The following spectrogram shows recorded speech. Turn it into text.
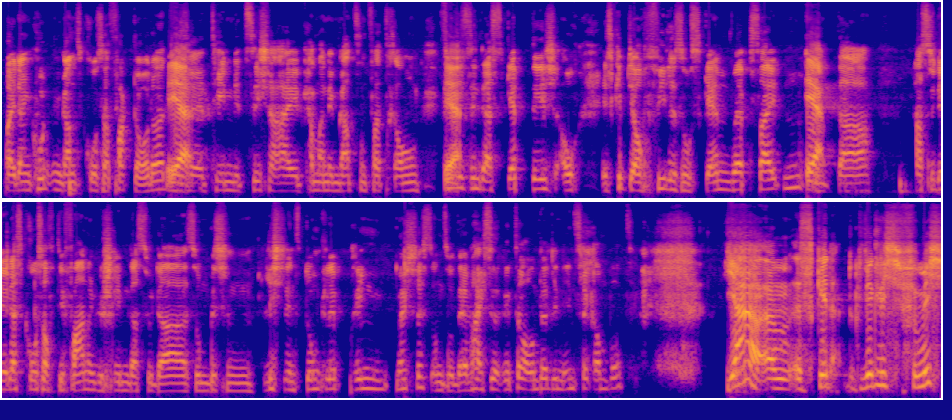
bei deinen Kunden ein ganz großer Faktor, oder? Diese ja. Themen mit Sicherheit, kann man dem Ganzen vertrauen. Viele ja. sind da skeptisch. Auch, es gibt ja auch viele so Scam-Webseiten. Ja. da hast du dir das groß auf die Fahne geschrieben, dass du da so ein bisschen Licht ins Dunkle bringen möchtest und so der weiße Ritter unter den Instagram-Bots? Ja, ähm, es geht wirklich, für mich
